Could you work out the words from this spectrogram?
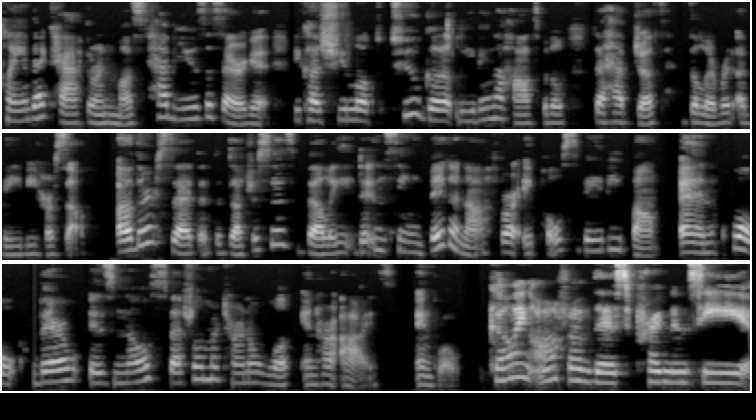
claim that Catherine must have used a surrogate because she looked too good leaving the hospital to have just delivered a baby herself. Others said that the Duchess's belly didn't seem big enough for a post baby bump, and, quote, there is no special maternal look in her eyes, end quote. Going off of this pregnancy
